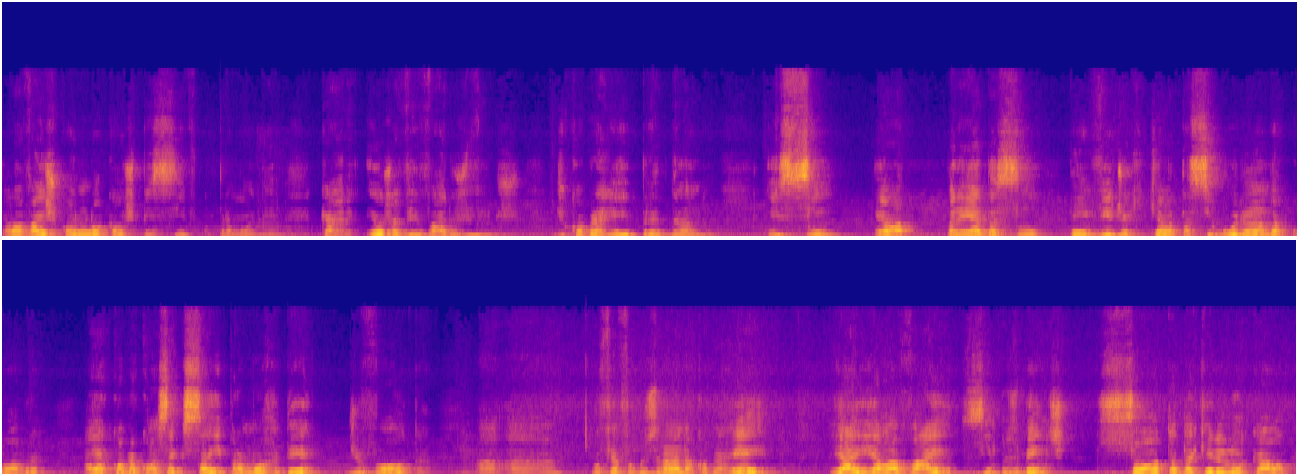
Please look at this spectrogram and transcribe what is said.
ela vai escolher um local específico para morder. Cara, eu já vi vários vídeos de cobra rei predando, e sim, ela preda sim. Tem vídeo aqui que ela tá segurando a cobra, aí a cobra consegue sair para morder de volta a, a a cobra rei, e aí ela vai simplesmente solta daquele local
